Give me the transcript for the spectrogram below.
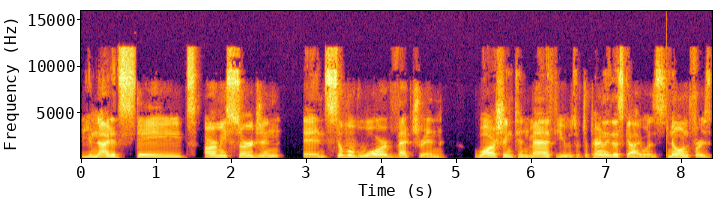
United States Army surgeon and Civil War veteran Washington Matthews, which apparently this guy was known for his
